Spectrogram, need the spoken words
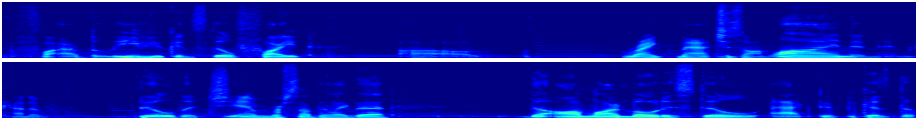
fi- I believe you can still fight uh, ranked matches online and, and kind of build a gym or something like that. The online mode is still active because the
